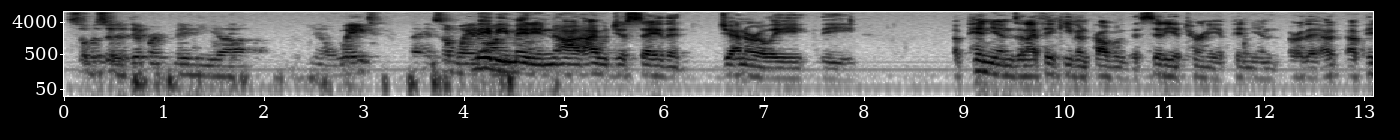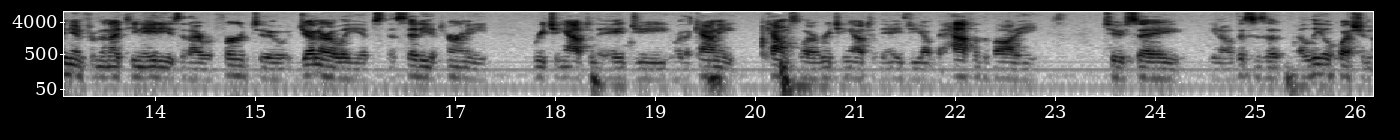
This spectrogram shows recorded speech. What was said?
solicit a different, maybe, uh, you know, weight in some way? Maybe, on- maybe not. I would just say that generally the opinions, and I think even probably the city attorney opinion, or the uh, opinion from the 1980s that I referred to, generally it's the city attorney reaching out to the AG or the county counselor reaching out to the AG on behalf of the body to say, you know, this is a, a legal question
